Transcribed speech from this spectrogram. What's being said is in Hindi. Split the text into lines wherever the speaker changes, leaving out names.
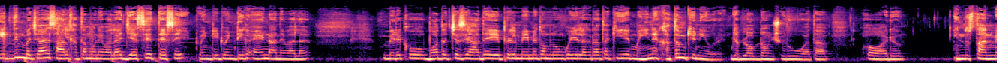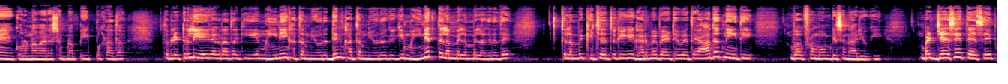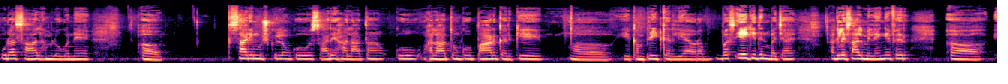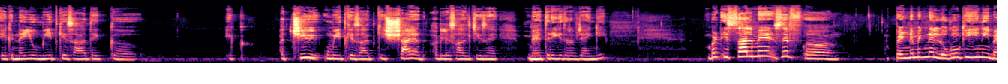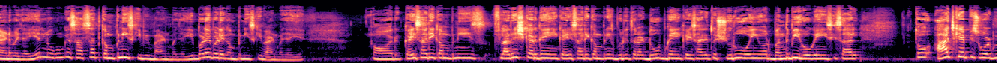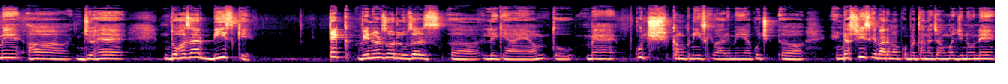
एक दिन बचा है साल ख़त्म होने वाला है जैसे तैसे 2020 का एंड आने वाला है। मेरे को बहुत अच्छे से याद है अप्रैल मई में तो हम लोगों को ये लग रहा था कि ये महीने ख़त्म क्यों नहीं हो रहे जब लॉकडाउन शुरू हुआ था और हिंदुस्तान में कोरोना वायरस ने अपना पीक पकड़ा था। तब लिटरली यही लग रहा था कि ये महीने ही ख़त्म नहीं हो रहे दिन ख़त्म नहीं हो रहे क्योंकि महीने इतने लंबे लंबे लग रहे थे इतने लंबे खिंच रहे थे क्योंकि घर में बैठे हुए थे आदत नहीं थी वर्क फ्रॉम होम के सिनारियों की। बट जैसे तैसे पूरा साल हम लोगों ने आ, सारी मुश्किलों को, सारे हालात, को, हालातों को पार करके ये कंप्लीट कर लिया और अब बस एक ही दिन बचा है। अगले साल मिलेंगे फिर एक नई उम्मीद के साथ, एक एक अच्छी उम्मीद के साथ कि शायद अगले साल चीज़ें बेहतरी की तरफ़ जाएँगी। बट इस साल में सिर्फ़ पेंडेमिक ने लोगों की ही नहीं बैंड बजाई है, लोगों के साथ साथ कंपनीज़ की भी बैंड बजाई है बड़े बड़े कंपनीज़ की बैंड बजाई है। और कई सारी कंपनीज़ फ्लरिश कर गई, कई सारी कंपनीज़ बुरी तरह डूब गई, कई सारी तो शुरू हुई और बंद भी हो गई इसी साल। तो आज के एपिसोड में जो है 2020 के टेक विनर्स और लूज़र्स लेके आए हैं हम। तो मैं कुछ कंपनीज़ के बारे में या कुछ इंडस्ट्रीज़ के बारे में आपको बताना चाहूँगा जिन्होंने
